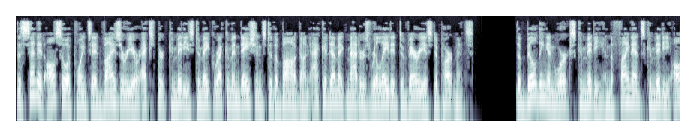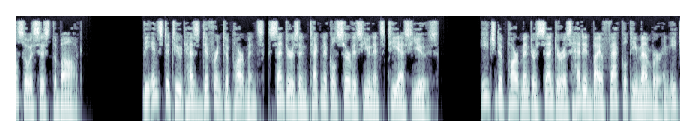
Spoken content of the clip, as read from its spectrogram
The Senate also appoints advisory or expert committees to make recommendations to the BOG on academic matters related to various departments. The Building and Works Committee and the Finance Committee also assist the BOG. The institute has different departments, centers and technical service units TSUs. Each department or center is headed by a faculty member and each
